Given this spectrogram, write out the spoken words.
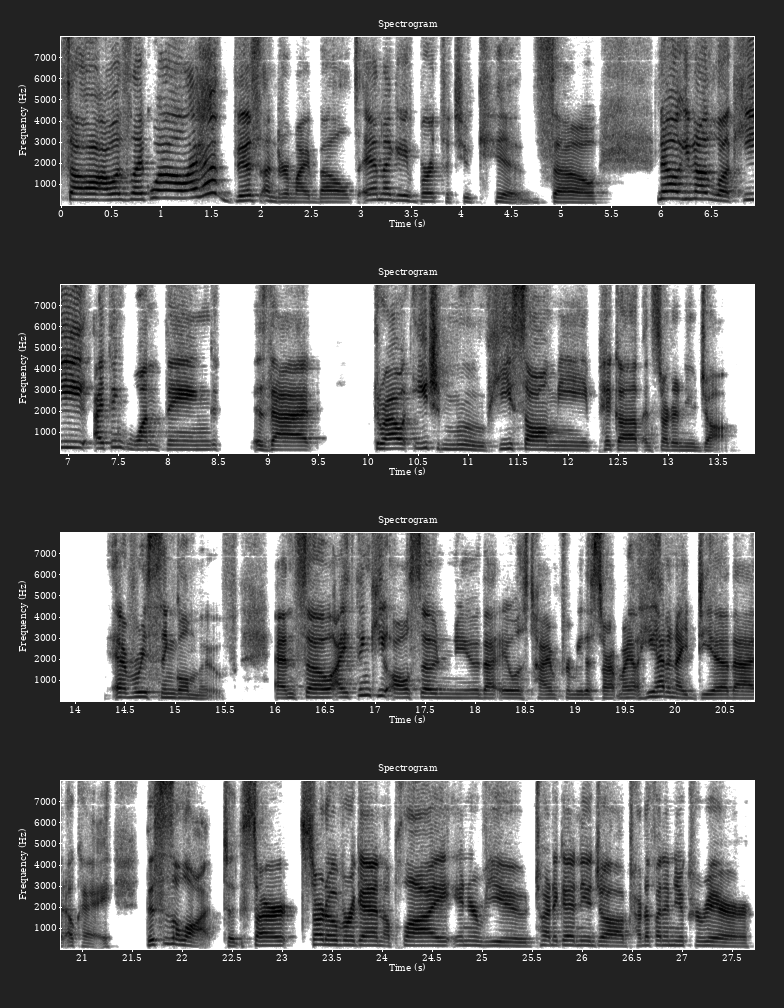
So I was like, well, I have this under my belt and I gave birth to two kids. So, no, you know, look, he, I think one thing is that throughout each move, he saw me pick up and start a new job every single move. And so I think he also knew that it was time for me to start my he had an idea that okay, this is a lot to start start over again, apply, interview, try to get a new job, try to find a new career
